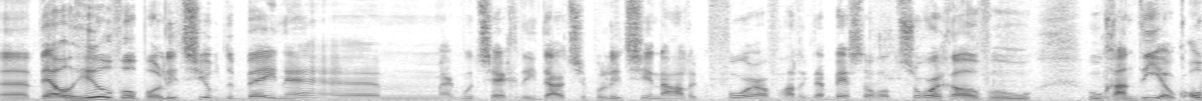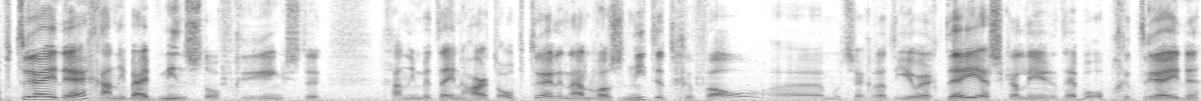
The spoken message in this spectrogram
Uh, wel heel veel politie op de benen. Ehm, maar ik moet zeggen, die Duitse politie. En daar had ik vooraf had ik daar best wel wat zorgen over. Hoe, hoe gaan die ook optreden? Hè? Gaan die bij het minste of geringste gaan die meteen hard optreden? Nou, dat was niet het geval. Uh, ik moet zeggen dat die heel erg de-escalerend hebben opgetreden.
